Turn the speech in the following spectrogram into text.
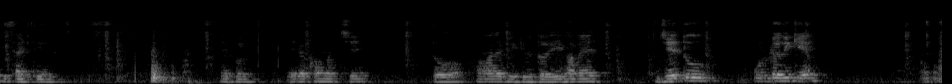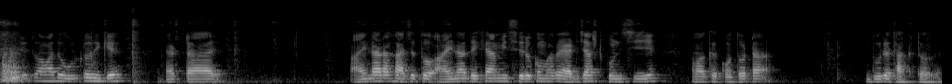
এই সাইড থেকে দেখুন, এরকম হচ্ছে। তো আমাদের ভিডিও তো এইভাবে যেহেতু উল্টো দিকে, যেহেতু আমাদের উল্টো দিকে একটা আয়না রাখা আছে, তো আয়না দেখে আমি সেরকমভাবে অ্যাডজাস্ট করছি যে আমাকে কতটা দূরে থাকতে হবে।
